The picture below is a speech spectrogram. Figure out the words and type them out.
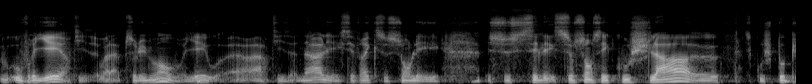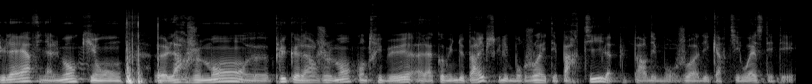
ouvrier, voilà, absolument ouvrier ou euh, artisanal. Et c'est vrai que ce sont les, ce sont ces couches-là, euh, ces couches populaires finalement, qui ont euh, largement, plus que largement, contribué à la Commune de Paris, puisque les bourgeois étaient partis. La plupart des bourgeois des quartiers ouest étaient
